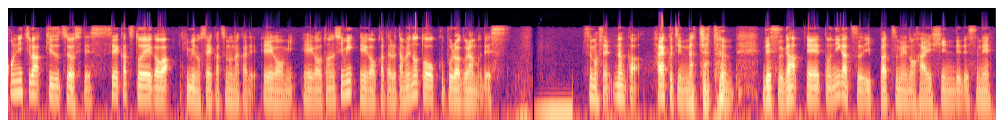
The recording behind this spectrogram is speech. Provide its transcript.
こんにちは、木津剛です。生活と映画は日々の生活の中で映画を見、映画を楽しみ、映画を語るためのトークプログラムです。すいません。なんか早口になっちゃったんですが、えっ、ー、と、2月一発目の配信でですね、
